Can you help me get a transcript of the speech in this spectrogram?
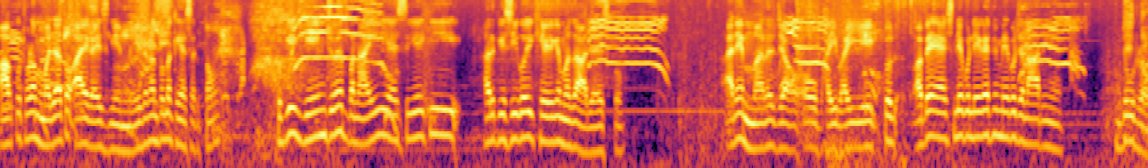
आपको थोड़ा मज़ा तो आएगा इस गेम में, इतना तो मैं कह सकता हूँ। क्योंकि तो गेम जो है बनाई ऐसी है कि हर किसी को ही खेल के मज़ा आ जाए इसको। अरे मर जाओ। ओ भाई भाई, एक तो अबे ऐसले को ले गए फिर मेरे को चला रही हैं। दूर रहो।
